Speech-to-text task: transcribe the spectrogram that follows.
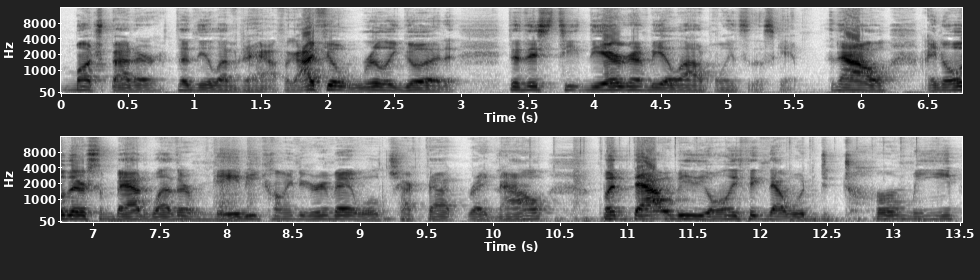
much better than the 11 and a half. Like I feel really good that this team, there are going to be a lot of points in this game. Now, I know there's some bad weather maybe coming to Green Bay. We'll check that right now. But that would be the only thing that would deter me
